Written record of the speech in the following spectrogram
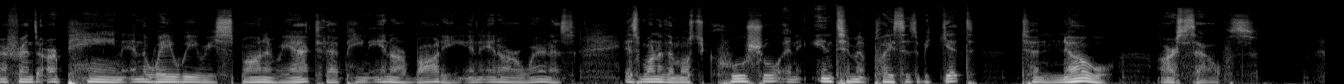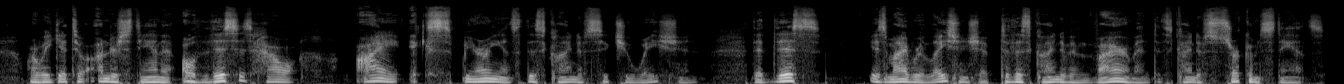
My friends, our pain and the way we respond and react to that pain in our body and in our awareness is one of the most crucial and intimate places we get to know ourselves, where we get to understand that, oh, this is how I experience this kind of situation, that this is my relationship to this kind of environment, this kind of circumstance,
